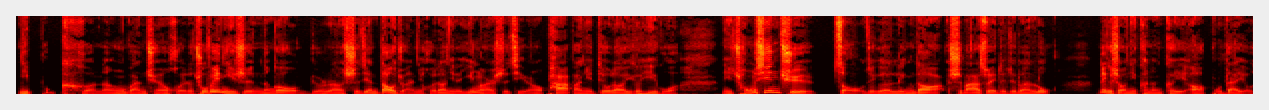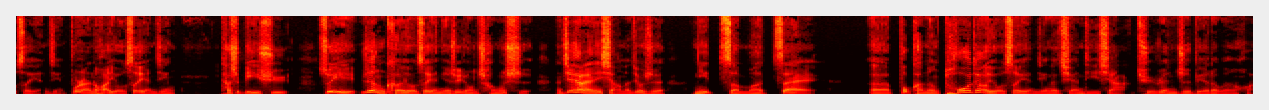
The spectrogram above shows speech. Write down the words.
你不可能完全回了，除非你是能够，比如说让时间倒转，你回到你的婴儿时期，然后啪把你丢到一个异国，你重新去走这个零到十八岁的这段路，那个时候你可能可以哦不戴有色眼镜，不然的话有色眼镜它是必须，所以认可有色眼镜是一种诚实。那接下来你想的就是你怎么在。呃，不可能脱掉有色眼镜的前提下去认知别的文化，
